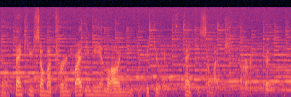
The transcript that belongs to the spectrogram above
Well, thank you so much for inviting me and allowing me to do it. Thank you so much. All right, good.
